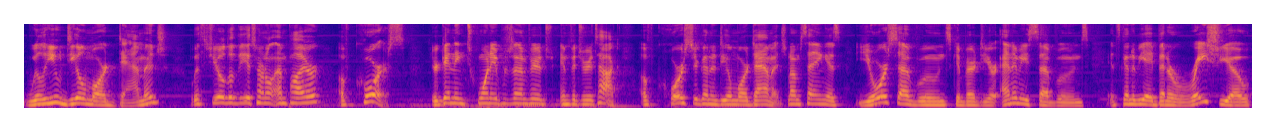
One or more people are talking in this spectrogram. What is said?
will you deal more damage with shield of the eternal empire? Of course. You're getting 20 percent of your infantry attack. Of course you're going to deal more damage. What I'm saying is your sev wounds compared to your enemy sev wounds it's going to be a better ratio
